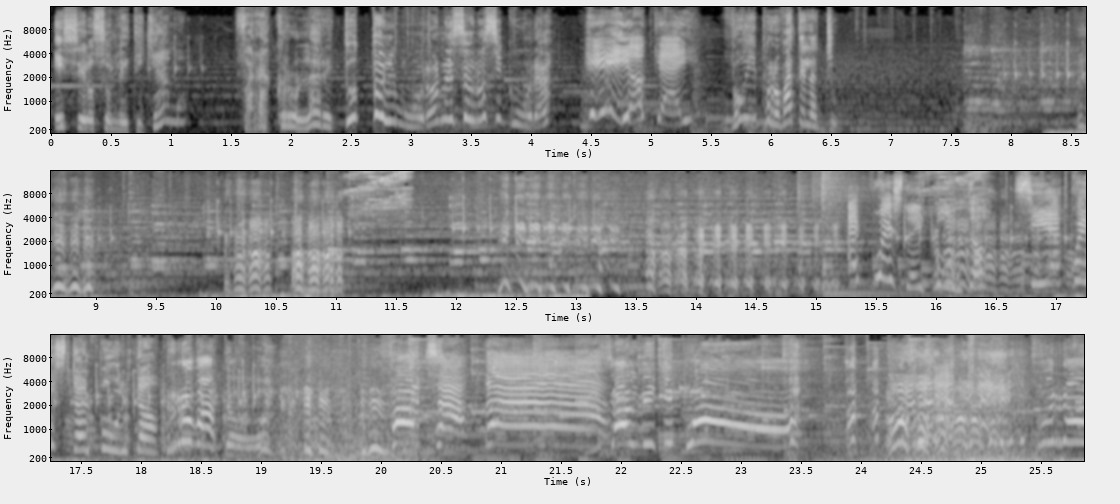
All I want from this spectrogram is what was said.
E se lo solletichiamo, farà crollare tutto il muro, ne sono sicura. Sì, ok. Voi provate laggiù. È questo il punto. Sì, è questo il punto. Provato! Forza! Ah! Salvi chi può! Urrà!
